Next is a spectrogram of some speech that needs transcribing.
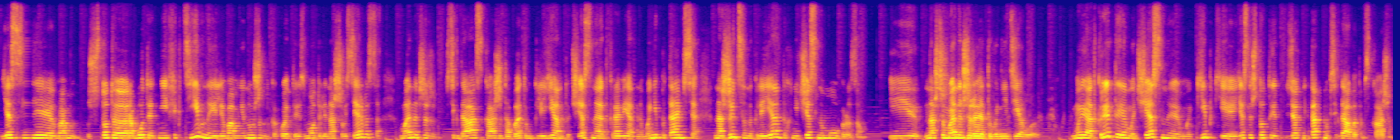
Если вам что-то работает неэффективно или вам не нужен какой-то из модулей нашего сервиса, менеджер всегда скажет об этом клиенту, честно и откровенно. Мы не пытаемся нажиться на клиентах нечестным образом. И наши менеджеры этого не делают. Мы открытые, мы честные, мы гибкие. Если что-то идет не так, мы всегда об этом скажем.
